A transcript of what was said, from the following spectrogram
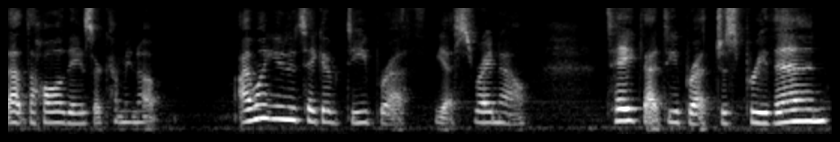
that the holidays are coming up. I want you to take a deep breath. Yes, right now Take that deep breath. Just breathe in,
